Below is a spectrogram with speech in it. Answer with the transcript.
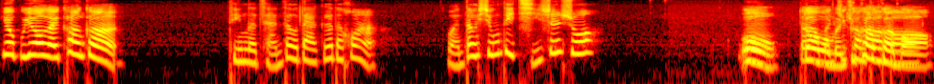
要不要来看看？听了蚕豆大哥的话，豌豆兄弟齐声说：“哦，带我们去看看吧。”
